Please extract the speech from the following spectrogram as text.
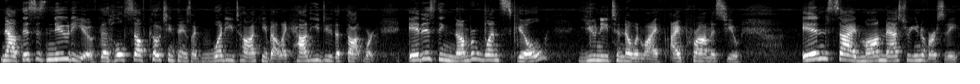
Now, if this is new to you, if the whole self coaching thing is like, what are you talking about? Like, how do you do the thought work? It is the number one skill you need to know in life. I promise you. Inside Mom Mastery University,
